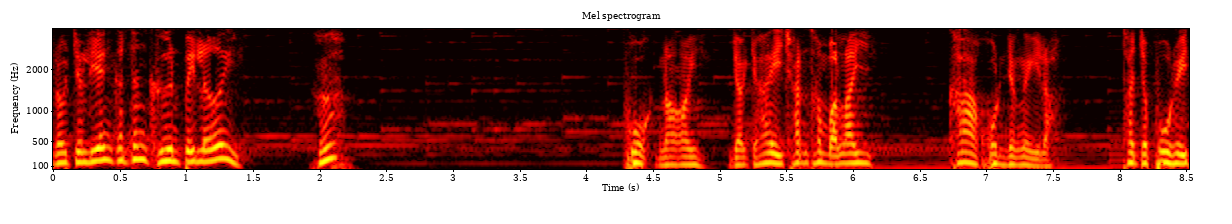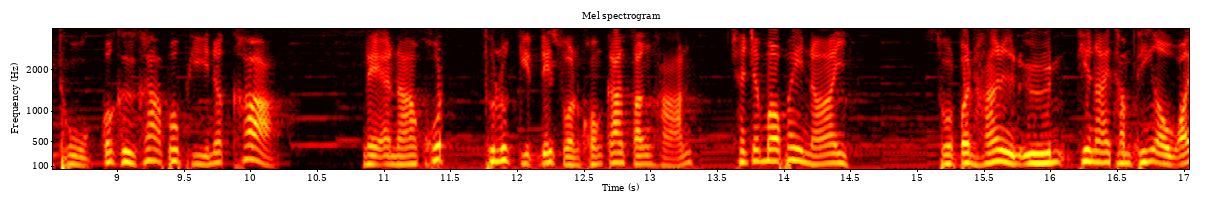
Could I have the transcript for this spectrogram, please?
เราจะเลี้ยงกันทั้งคืนไปเลยเฮ้พวกนายอยากจะให้ฉันทำอะไรฆ่าคนยังไงล่ะ ถ้าจะพูดให้ถูกก็คือฆ่าพวกผีนะฆ่า ในอนาคตธุรกิจในส่วนของการสังหาร ฉันจะมอบให้นาย ส่วนปัญหาอื่นๆ ที่นายทำทิ้งเอาไว้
